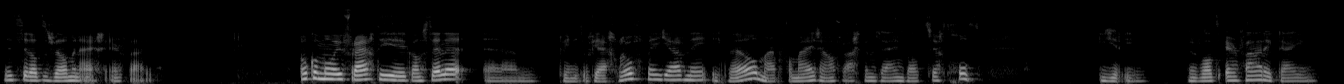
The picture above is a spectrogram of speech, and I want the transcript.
Dit, dat is wel mijn eigen ervaring. Ook een mooie vraag die je kan stellen. Um, ik weet niet of jij geloof bent, ja of nee. Ik wel, maar voor mij zou een vraag kunnen zijn: wat zegt God hierin? Wat ervaar ik daarin?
